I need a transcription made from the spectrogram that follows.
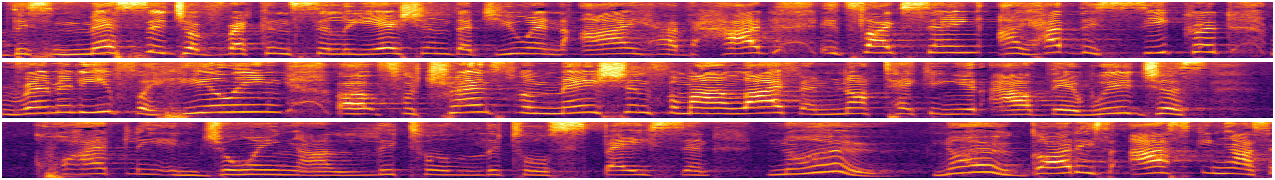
this message of reconciliation that you and I have had. It's like saying, I have this secret remedy for healing, uh, for transformation for my life, and not taking it out there. We're just quietly enjoying our little, little space. And no, no, God is asking us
